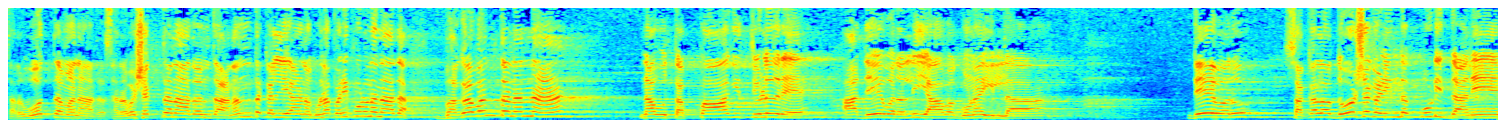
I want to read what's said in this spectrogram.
ಸರ್ವೋತ್ತಮನಾದ, ಸರ್ವಶಕ್ತನಾದಂಥ ಅನಂತ ಕಲ್ಯಾಣ ಗುಣ ಪರಿಪೂರ್ಣನಾದ ಭಗವಂತನನ್ನ ನಾವು ತಪ್ಪಾಗಿ ತಿಳಿದ್ರೆ ಆ ದೇವರಲ್ಲಿ ಯಾವ ಗುಣ ಇಲ್ಲ. ದೇವರು ಸಕಲ ದೋಷಗಳಿಂದ ಕೂಡಿದ್ದಾನೆ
